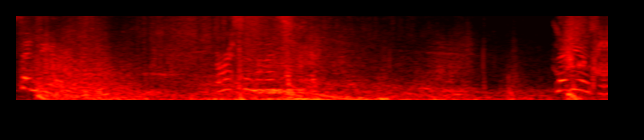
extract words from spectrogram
Incendio. Momentum. Levioso.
